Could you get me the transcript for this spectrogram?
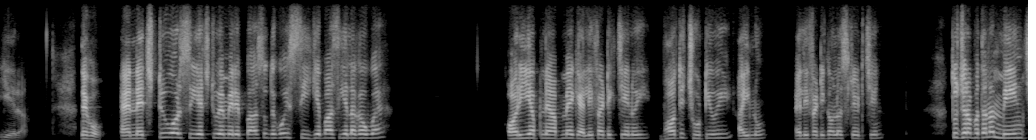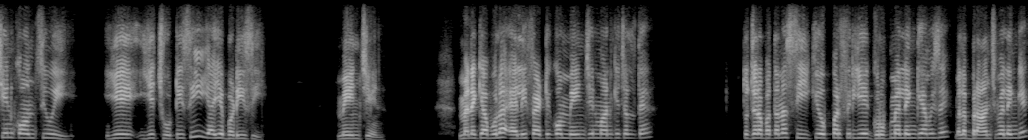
ये रहा। देखो NH2 और CH2 है मेरे पास तो देखो इस C के पास ये लगा हुआ है। और ये अपने आप में एक एलिफेटिक चेन हुई, बहुत ही छोटी हुई आई नो एलिफेटिक मतलब स्ट्रेट चेन तो जरा बताना मेन चेन कौन सी हुई? ये ये छोटी सी या ये बड़ी सी? मेन चेन मैंने क्या बोला, एलिफेटिक को मेन चेन मान के चलते हैं। तो जरा बताना सी के ऊपर फिर ये ग्रुप में लेंगे हम इसे मतलब ब्रांच में लेंगे।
